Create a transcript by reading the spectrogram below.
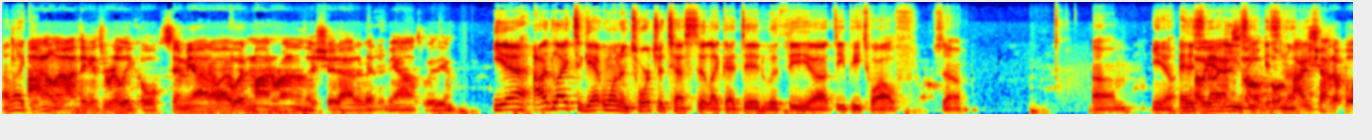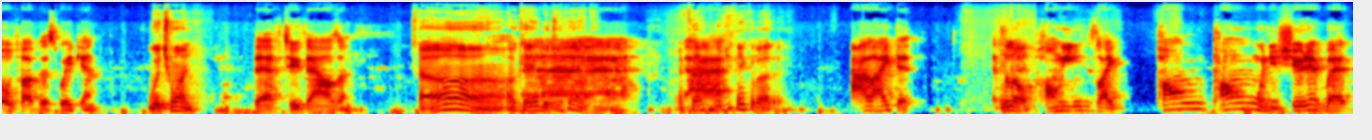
I like it. I don't know. I think it's really cool. Semi-auto, I wouldn't mind running the shit out of it, to be honest with you. Yeah, I'd like to get one and torture test it like I did with the uh, DP12. So, um, you know, and it's oh, not yeah. Easy. It's not I easy. shot a bullpup this weekend, Which one? the F2000. Oh, okay. What'd you think? Okay, what'd you think about it? I liked it. It's a little pongy. It's like pong, pong when you shoot it, but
